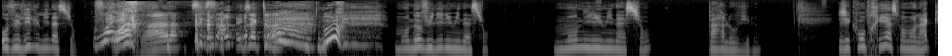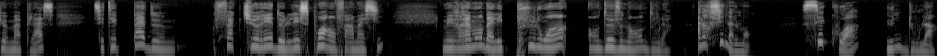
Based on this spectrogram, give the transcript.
Ovulilumination. Voilà. Voilà. C'est ça, exactement. Mon ovulillumination. Mon illumination par l'ovule. J'ai compris à ce moment-là que ma place, c'était pas de facturer de l'espoir en pharmacie, mais vraiment d'aller plus loin en devenant doula. Alors, finalement, c'est quoi une doula?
